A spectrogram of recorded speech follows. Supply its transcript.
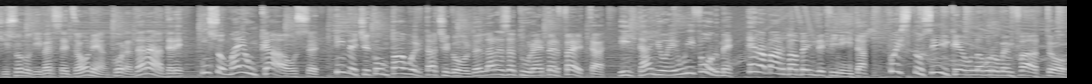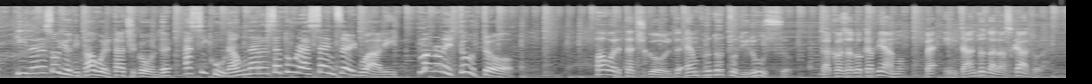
Ci sono diverse zone ancora da radere. Insomma è un caos. Invece con Power Touch Gold la rasatura è perfetta, il taglio è uniforme e la barba ben definita. Questo sì che è un lavoro ben fatto. Il rasoio di Power Touch Gold assicura una rasatura senza eguali. Ma non è tutto! Power Touch Gold è un prodotto di lusso. Da cosa lo capiamo? Beh, intanto dalla scatola.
